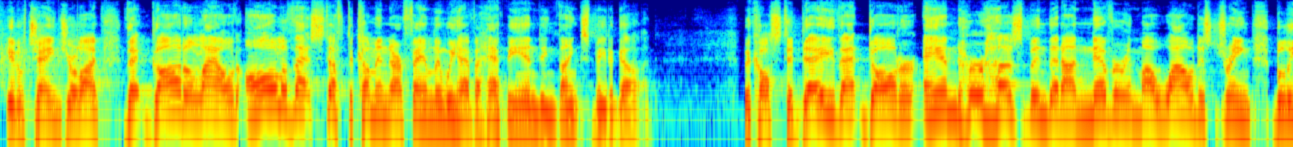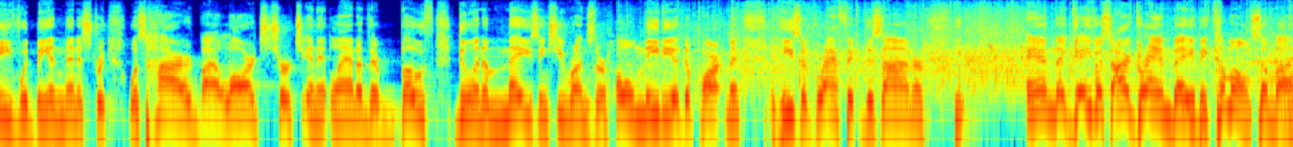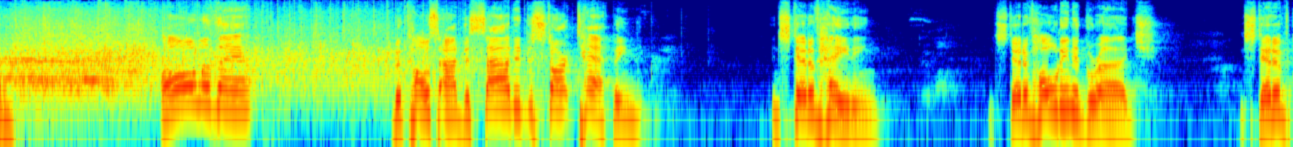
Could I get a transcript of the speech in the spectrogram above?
it'll change your life. That God allowed all of that stuff to come into our family and we have a happy ending, thanks be to God. Because today, that daughter and her husband, that I never in my wildest dream believed would be in ministry, was hired by a large church in Atlanta. They're both doing amazing. She runs their whole media department, and he's a graphic designer. He, and they gave us our grandbaby. Come on, somebody. All of that because I decided to start tapping instead of hating Instead of holding a grudge, instead of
